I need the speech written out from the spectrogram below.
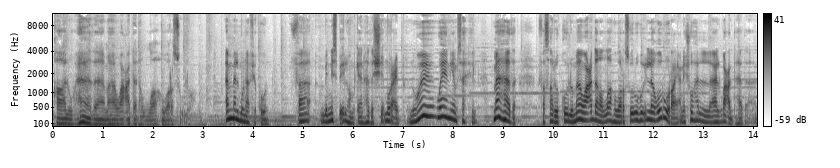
قالوا هذا ما وعدنا الله ورسوله. أما المنافقون فبالنسبة لهم كان هذا الشيء مرعب. وين يا مسهل ما هذا؟ فصاروا يقولوا ما وعدنا الله ورسوله إلا غرورا. يعني شو هالوعد هذا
